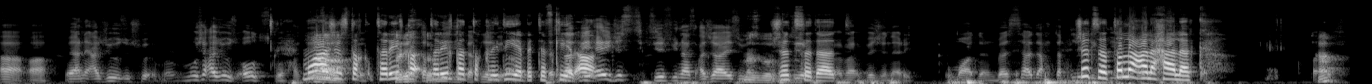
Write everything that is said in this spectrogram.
يعني. آه آه يعني عجوز وشوي مش عجوز old school مو عجوز تق... طريقه طريقة طريقة تقليدية بالتفكير آه ageist كثير في ناس عجايز مزبوط. جد سداد. visionary و modern بس هذا تقليدي جد كثير. طلع على حالك ها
